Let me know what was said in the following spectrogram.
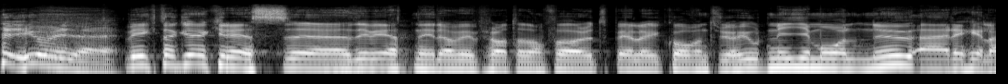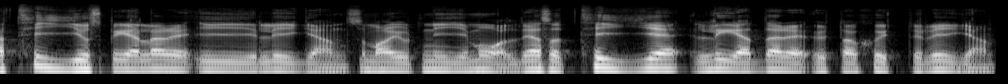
vi går vidare. Viktor Gyökeres, eh, det vet ni, det har vi pratat om förut, spelar i Coventry, har gjort nio mål. Nu är det hela tio spelare i ligan som har gjort nio mål. Det är alltså tio ledare utav skytteligan.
